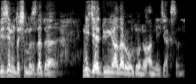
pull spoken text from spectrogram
Bizim dışımızda da nice dünyalar olduğunu anlayacaksın.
